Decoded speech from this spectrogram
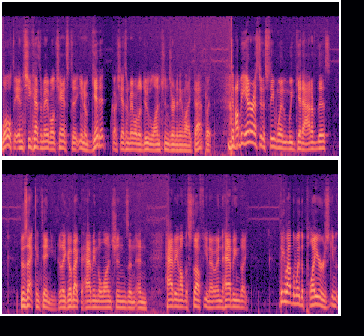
loyalty, and she hasn't been able a chance to you know get it because she hasn't been able to do luncheons or anything like that. But The- I'll be interested to see when we get out of this. Does that continue? Do they go back to having the luncheons and, and having all the stuff, you know, and having like think about the way the players, you know,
